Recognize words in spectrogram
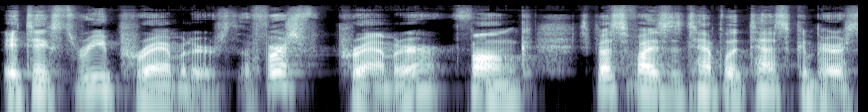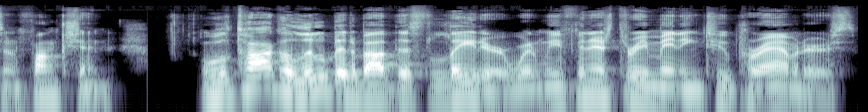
It takes three parameters. The first parameter, func, specifies the template test comparison function. We'll talk a little bit about this later when we finish the remaining two parameters.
